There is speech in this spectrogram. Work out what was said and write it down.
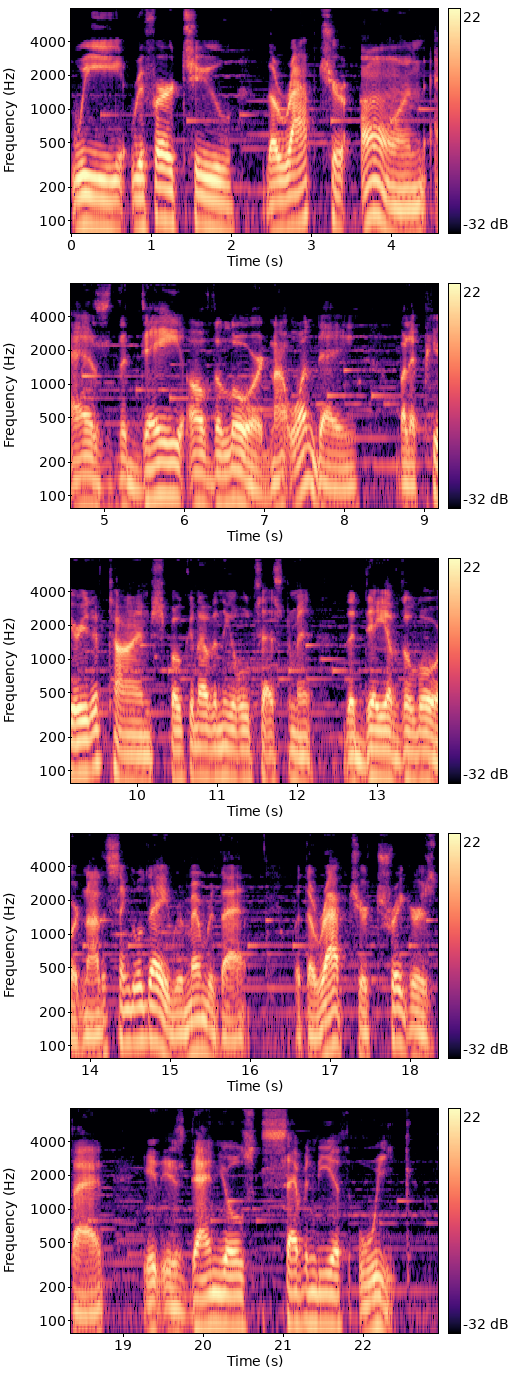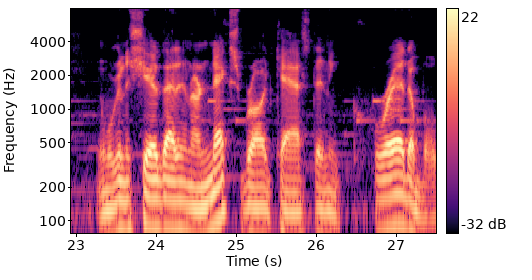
We refer to the rapture on as the day of the Lord, not one day, but a period of time spoken of in the Old Testament, the day of the Lord. Not a single day, remember that. But the rapture triggers that it is Daniel's 70th week. And we're going to share that in our next broadcast an incredible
